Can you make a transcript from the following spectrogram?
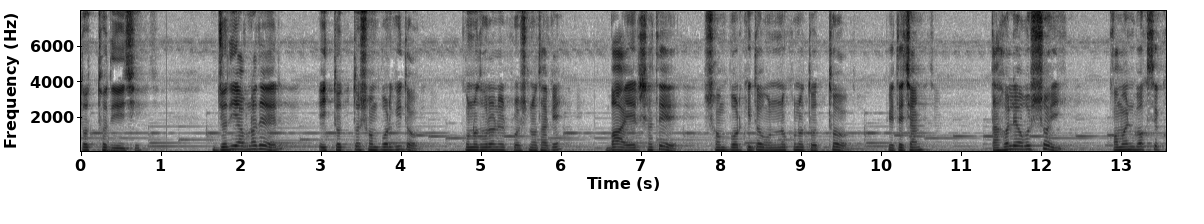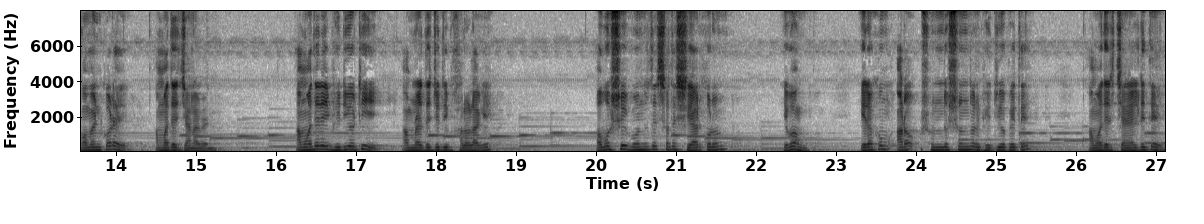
তথ্য দিয়েছি। যদি আপনাদের এই তথ্য সম্পর্কিত কোনো ধরনের প্রশ্ন থাকে বা এর সাথে সম্পর্কিত অন্য কোনো তথ্য পেতে চান, তাহলে অবশ্যই কমেন্ট বক্সে কমেন্ট করে আমাদের জানাবেন। আমাদের এই ভিডিওটি আপনাদের যদি ভালো লাগে, অবশ্যই বন্ধুদের সাথে শেয়ার করুন। এবং এরকম আরও সুন্দর সুন্দর ভিডিও পেতে আমাদের চ্যানেলটিতে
